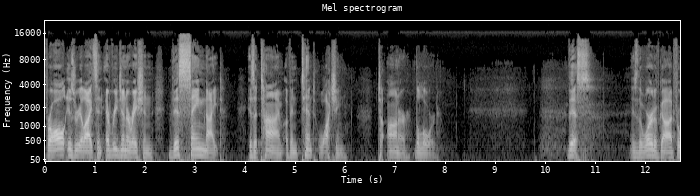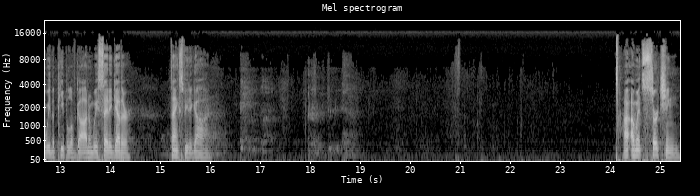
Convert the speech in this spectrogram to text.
For all Israelites in every generation, this same night is a time of intent watching to honor the Lord. This is the word of God for we, the people of God, and we say together, Thanks be to God. I, I went searching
